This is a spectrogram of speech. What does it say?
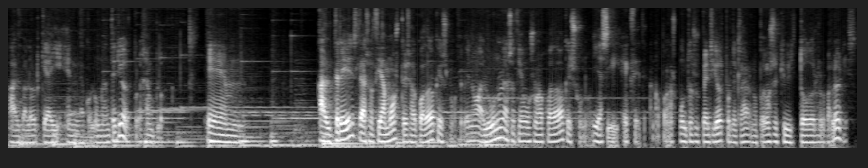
al valor que hay en la columna anterior. Por ejemplo, em, al 3 le asociamos 3 al cuadrado que es 9, ¿no? al 1 le asociamos 1 al cuadrado que es 1 y así, etc. No ponemos puntos suspensivos porque claro, no podemos escribir todos los valores.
